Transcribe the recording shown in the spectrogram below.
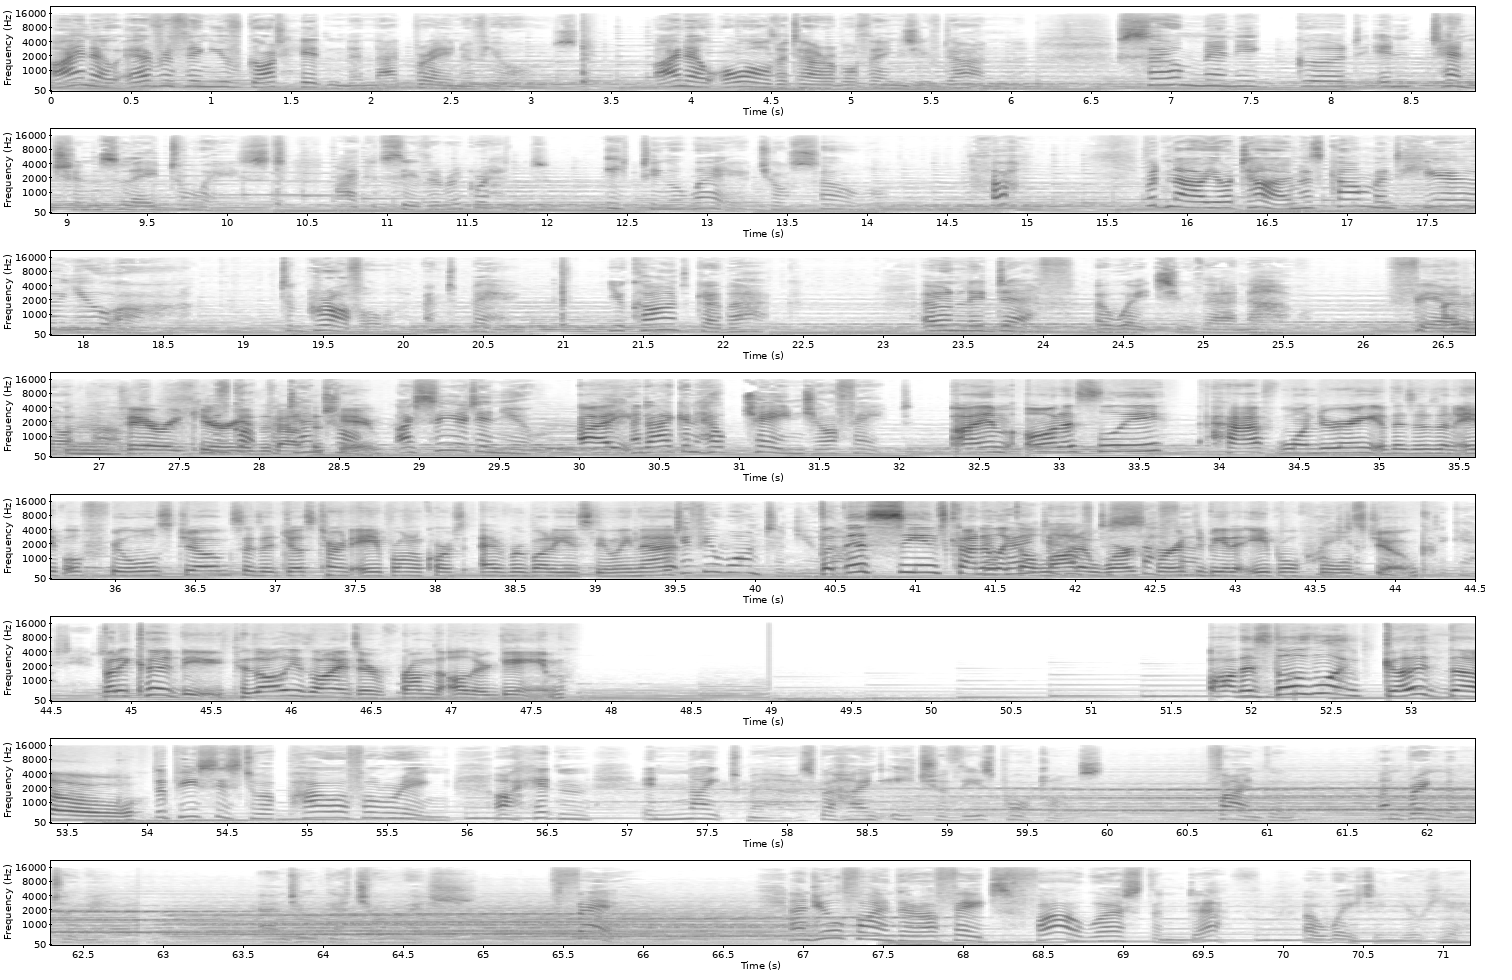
I know everything you've got hidden in that brain of yours. I know all the terrible things you've done. So many good intentions laid to waste. I could see the regret eating away at your soul. Ha! But now your time has come, and here you are to grovel and beg. You can't go back. Only death awaits you there now. Fear I'm not, love. very curious about this potential. game. I see it in you, I and I can help change your fate. I am honestly half wondering if this is an April Fool's joke since it just turned April and of course everybody is doing that. But if you want a new But this seems kind of like a lot of work for it to be an April Fool's joke. it. But it could be, because all these lines are from the other game. Oh, this does look good though. The pieces to a powerful ring are hidden in nightmares behind each of these portals. Find them and bring them to me, and you'll get your wish. Fail, and you'll find there are fates far worse than death awaiting you here.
